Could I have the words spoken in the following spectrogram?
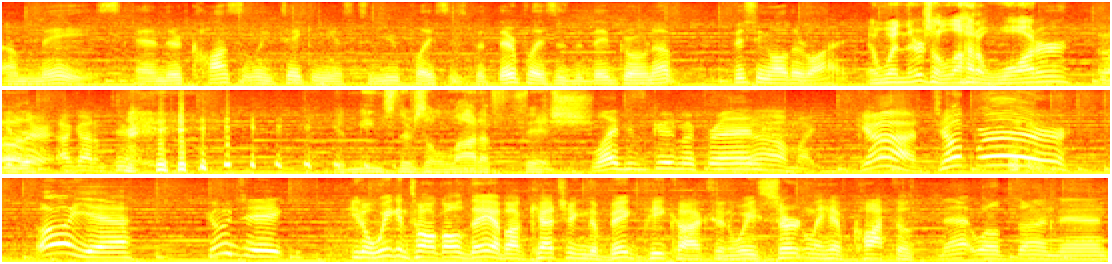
a maze. And they're constantly taking us to new places, but they're places that they've grown up fishing all their lives. And when there's a lot of water, Oh, there, I got him too. it means there's a lot of fish. Life is good, my friend. oh my God, jumper! Oh, yeah. Go, Jake. You know, we can talk all day about catching the big peacocks, and we certainly have caught those. Matt, well done, man.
